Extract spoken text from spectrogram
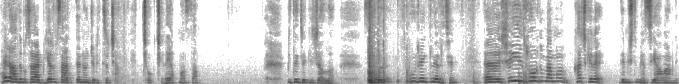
Herhalde bu sefer bir yarım saatten önce bitireceğim. Çok çene yapmazsam. Bitecek inşallah. Sıvı bu renkler için. Ee, şeyi sordum ben bunu kaç kere demiştim ya siyah var mı diye.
